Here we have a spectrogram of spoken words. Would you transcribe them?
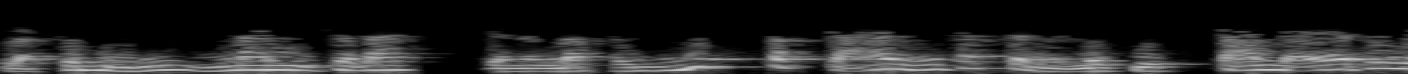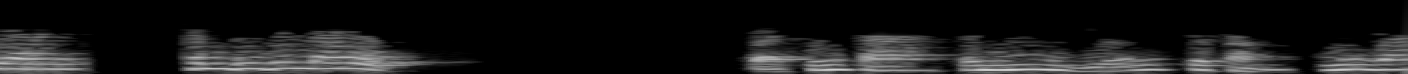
là cái biển may cho bác. Cho nên bác phải giúp tất cả những thất tình lực dục tạm bệ thế gian, không đi đến đâu. Và chúng ta phải nuôi dưỡng cái phần tiến hóa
